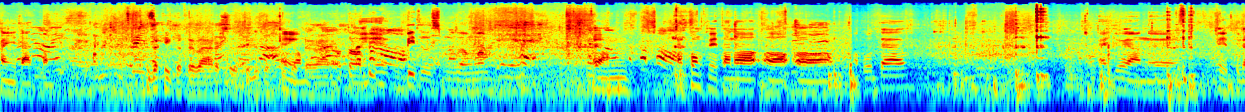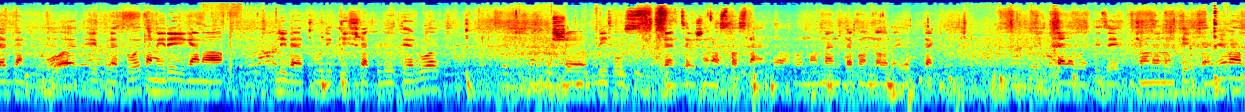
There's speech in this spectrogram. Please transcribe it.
Ennyit láttam. Ez a kikötőváros, ez a kikötőváros. Ott a Beatles múzeum van. Ja. Hát konkrétan a, a, a, a hotel egy olyan ö, épületben volt, épület volt, ami régen a Liverpooli kis repülőtér volt, és Beatles rendszeresen azt használta, honnan mentek, onnan oda jöttek. Tele volt izé John Lennon képpel nyilván.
